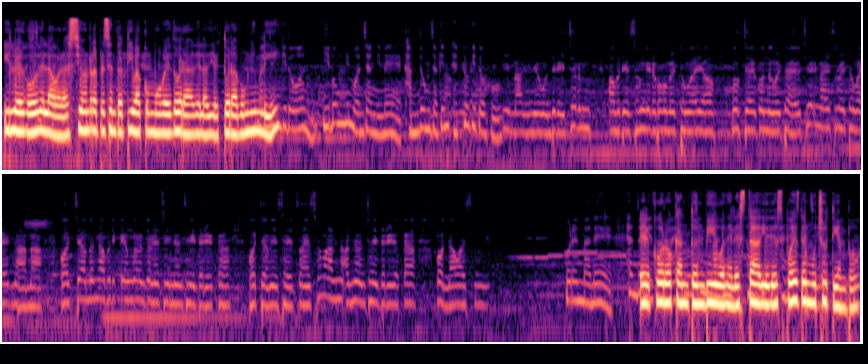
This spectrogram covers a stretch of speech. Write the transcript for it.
y luego de la oración representativa conmovedora de la directora Bong Nim Lee, el coro cantó en vivo en el estadio después de mucho tiempo.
